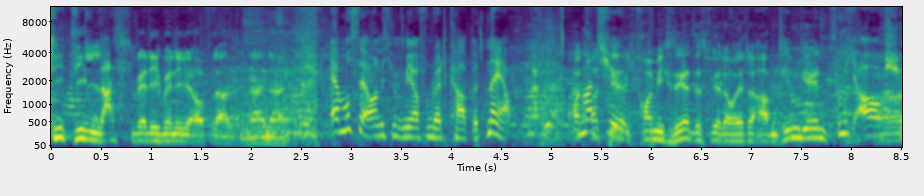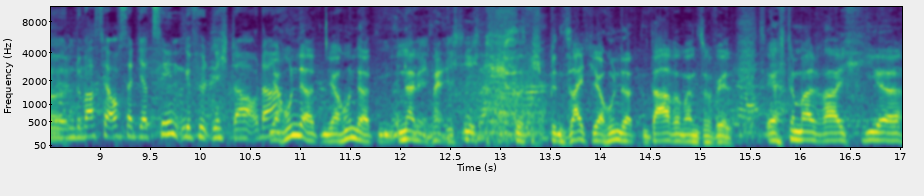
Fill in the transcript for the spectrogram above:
die, die Last werde ich mir nicht aufladen. Nein, nein. Er muss ja auch nicht mit mir auf dem Red Carpet. Naja, aber Mathieu. Trotzdem, ich freue mich sehr, dass wir da heute Abend hingehen. Finde ich auch äh, schön. Du warst ja auch seit Jahrzehnten gefühlt nicht da, oder? Jahrhunderten, Jahrhunderten. Nein, ich, meine, ich, ich, ich bin seit Jahrhunderten da, wenn man so will. Das erste Mal war ich hier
